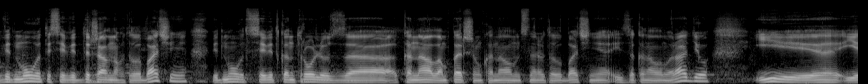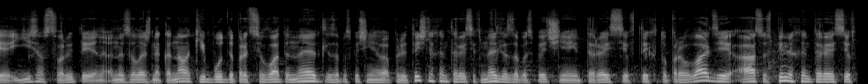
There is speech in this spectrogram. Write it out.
відмовитися від державного телебачення, відмовитися від контролю за каналом, першим каналом національного телебачення і за каналами радіо, і, е, і дійсно створити незалежний канал, який буде працювати не для забезпечення політичних інтересів, не для забезпечення інтересів тих, хто при владі, а суспільних інтересів.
